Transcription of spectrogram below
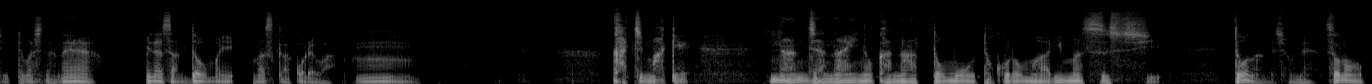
言ってましたね。皆さんどう思いますかこれは。うん。勝ち負けなんじゃないのかなと思うところもありますしどうなんでしょうね。その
